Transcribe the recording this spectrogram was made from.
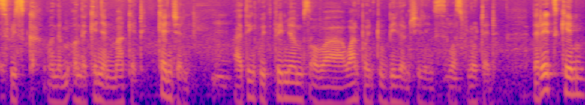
biggest risk on the, on the Kenyan market, Kengen, I think with premiums of uh, 1.2 billion shillings was floated. The rates came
